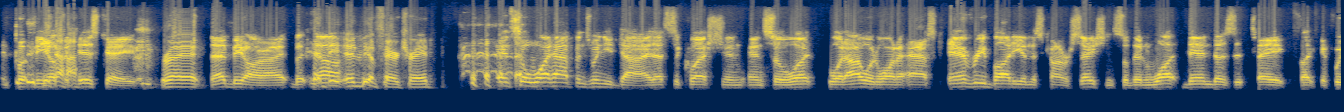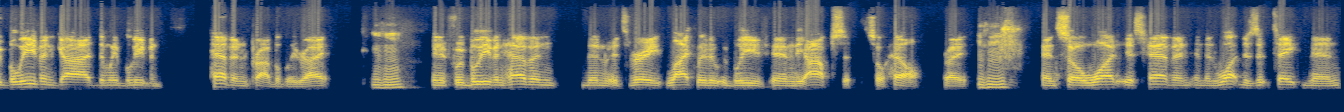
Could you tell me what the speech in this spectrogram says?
and put me up in his cave. Right. That'd be all right. But It'd, be, it'd be a fair trade. And so what happens when you die? That's the question. And so what what I would want to ask everybody in this conversation. So then what then does it take? Like if we believe in God, then we believe in heaven probably, right? Mm-hmm. And if we believe in heaven, then it's very likely that we believe in the opposite. So hell, right? Mm-hmm. And so, what is heaven? And then, what does it take then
